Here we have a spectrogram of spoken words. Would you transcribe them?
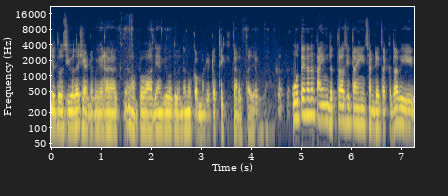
ਜਦੋਂ ਅਸੀਂ ਉਹਦਾ ਸ਼ੈੱਡ ਵਗੈਰਾ ਪਵਾ ਦਿਆਂਗੇ, ਉਦੋਂ ਇਹਨਾਂ ਨੂੰ ਅਕੋਮੋਡੇਟ ਉੱਥੇ ਕਰ ਦਿੱਤਾ ਜਾਊਗਾ। ਉਹ ਤਾਂ ਇਹਨਾਂ ਨੇ ਟਾਈਮ ਦਿੱਤਾ ਸੀ ਤਾਂ ਹੀ ਸੰਡੇ ਤੱਕ ਦਾ ਵੀ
